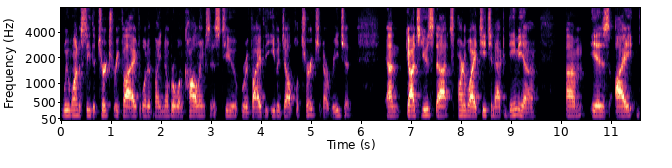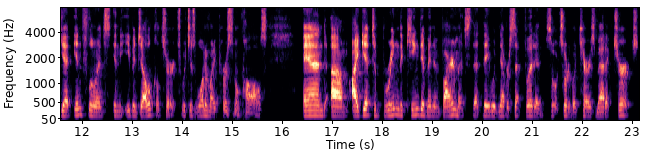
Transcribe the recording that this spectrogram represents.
we want to see the church revived. One of my number one callings is to revive the evangelical church in our region and God's used that. It's part of why I teach in academia. Um, is I get influence in the evangelical church, which is one of my personal calls, and um, I get to bring the kingdom in environments that they would never set foot in. So sort of a charismatic church.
